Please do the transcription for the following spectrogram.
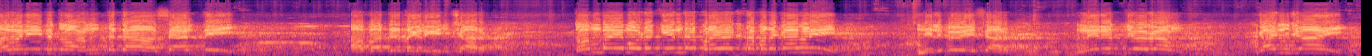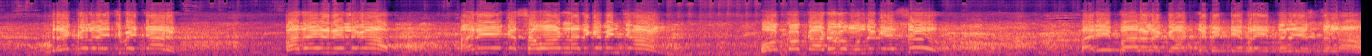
అవినీతితో అంతటా అశాంతి అభద్రత కలిగించారు. తొంభై మూడు కేంద్ర ప్రయోజిత పథకాల్ని నిలిపివేశారు. నిరుద్యోగం గంజాయి డ్రగ్గులు తెచ్చిపెట్టారు పదహైదు నెలలుగా అనేక సవాళ్ళు అధిగమించాం. ఒక్కొక్క అడుగు ముందుకేస్తూ పరిపాలన ఘాట్ని పెట్టే ప్రయత్నం చేస్తున్నాం.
